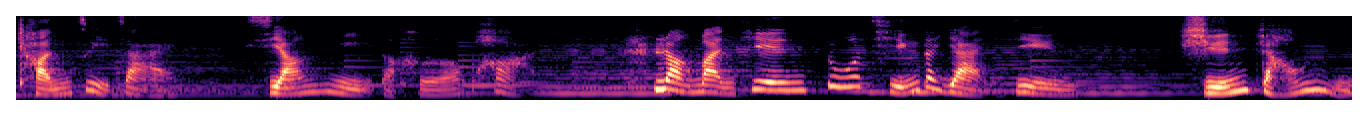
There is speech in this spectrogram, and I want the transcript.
沉醉在。想你的河畔，让满天多情的眼睛寻找你。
